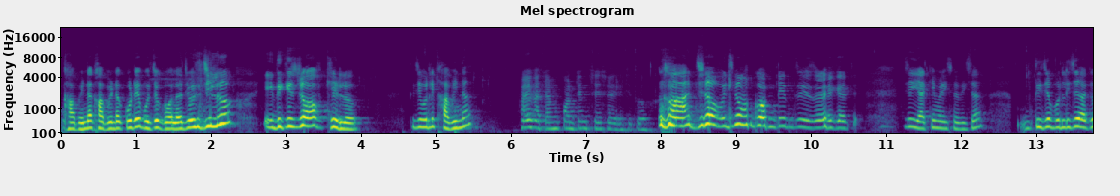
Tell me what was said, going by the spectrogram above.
খাবে না খাবে না করে বলছে গলা জ্বলছিল এইদিকে সব খেলো। তুই যে বললি খাবি না? হয়ে গেছে আমি কন্টেন্ট শেষ হয়ে গেছি তো। আচ্ছা বলছি আমার কন্টেন্ট শেষ হয়ে গেছে। যে ইয়ার্কি মারিস না দিশা? তুই যে বললি যে আগে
